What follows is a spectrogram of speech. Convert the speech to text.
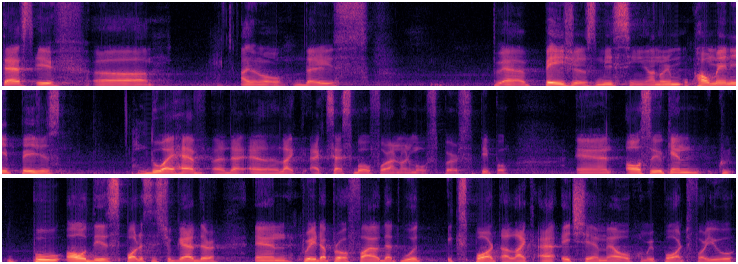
test if, uh, I don't know, there is uh, pages missing. How many pages do I have uh, that, uh, like accessible for anonymous people? And also you can pull all these policies together and create a profile that would export a, like a HTML report for you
